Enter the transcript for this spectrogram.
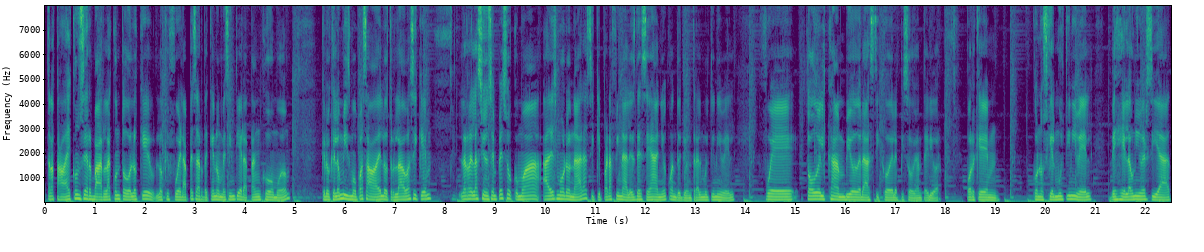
trataba de conservarla con todo lo que, lo que fuera a pesar de que no me sintiera tan cómodo. Creo que lo mismo pasaba del otro lado, así que la relación se empezó como a, desmoronar, así que para finales de ese año, cuando yo entré al multinivel, fue todo el cambio drástico del episodio anterior, porque mm, conocí el multinivel, dejé la universidad,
